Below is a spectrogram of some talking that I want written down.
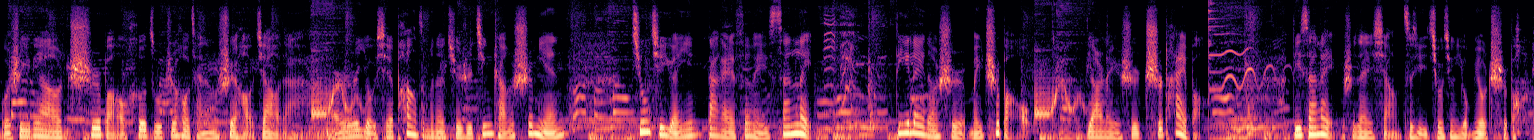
我是一定要吃饱喝足之后才能睡好觉的，而有些胖子们呢，却是经常失眠。究其原因，大概分为三类：第一类呢是没吃饱，第二类是吃太饱。第三类是在想自己究竟有没有吃饱。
